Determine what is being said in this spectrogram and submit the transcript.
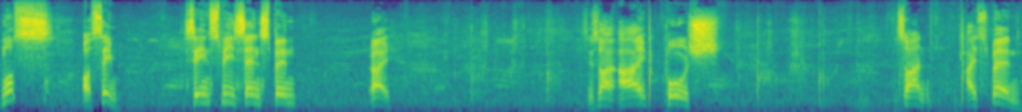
most or same, same speed, same spin, right? This one I push. This one I spin.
